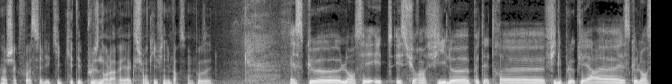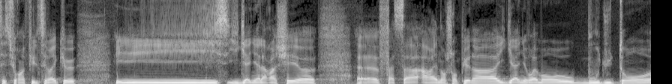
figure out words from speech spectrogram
à chaque fois, c'est l'équipe qui était plus dans la réaction qui finit par s'imposer. Est-ce que Lens est, sur un fil euh, Peut-être euh, Philippe Leclerc. Euh, est-ce que Lens est sur un fil? C'est vrai que il, gagne à l'arraché face à, Rennes en championnat. Il gagne vraiment au bout du temps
